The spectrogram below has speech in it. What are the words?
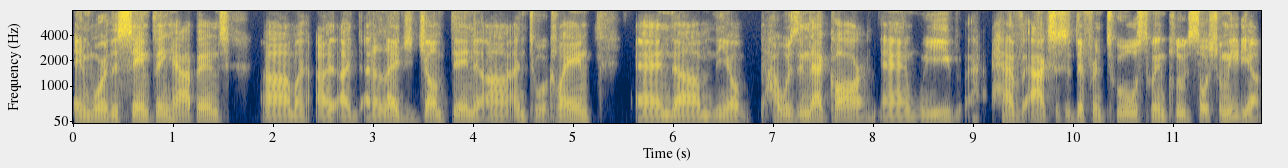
and where the same thing happened, um, I, I, an alleged jumped in uh, into a claim, and um, you know I was in that car, and we have access to different tools to include social media.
